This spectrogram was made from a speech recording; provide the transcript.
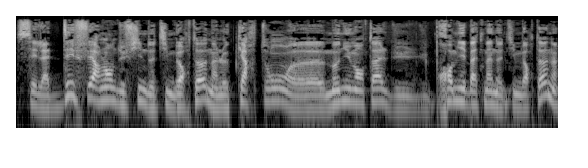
c'est la déferlante du film de Tim Burton, hein, le carton euh, monumental du, du premier Batman de Tim Burton.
